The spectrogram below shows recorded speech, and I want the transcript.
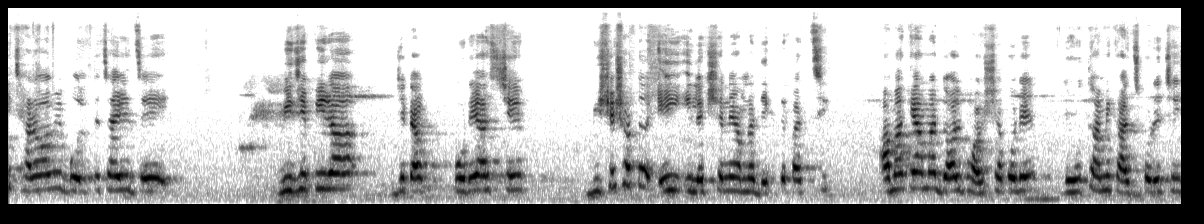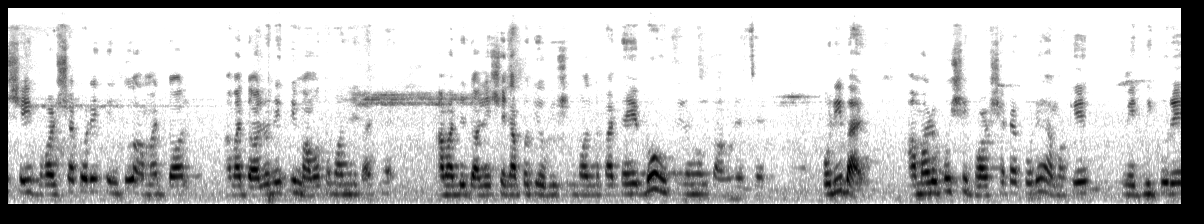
এছাড়াও আমি বলতে চাই যে বিজেপিরা যেটা করে আসছে, বিশেষত এই ইলেকশনে আমরা দেখতে পাচ্ছি। আমাকে আমার দল ভরসা করে, যেহেতু আমি কাজ করেছি, সেই ভরসা করে কিন্তু আমার দল, আমার দলনেত্রী মমতা বন্দ্যোপাধ্যায়, আমাদের দলের সেনাপতি অভিষেক বন্দ্যোপাধ্যায় এবং তৃণমূল কংগ্রেসের পরিবার, আমার উপর সেই ভরসাটা করে আমাকে মেদিনীপুরে,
